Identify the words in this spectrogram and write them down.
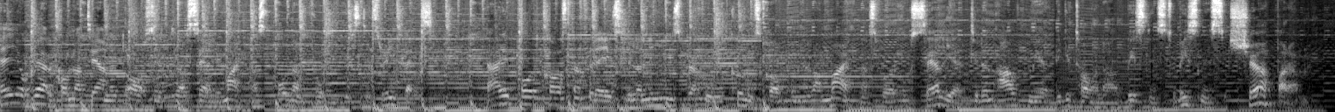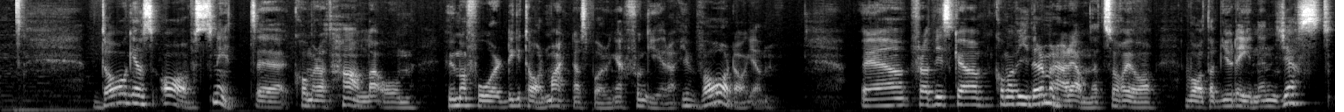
Hej och välkomna till ännu ett avsnitt av Sälj och marknadspodden från Business Reflex. Det här är podcasten för dig som vill ha ny inspiration och kunskap om hur man marknadsför och säljer till den allt mer digitala business-to-business-köparen. Dagens avsnitt eh, kommer att handla om hur man får digital marknadsföring att fungera i vardagen. Eh, för att vi ska komma vidare med det här ämnet så har jag valt att bjuda in en gäst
